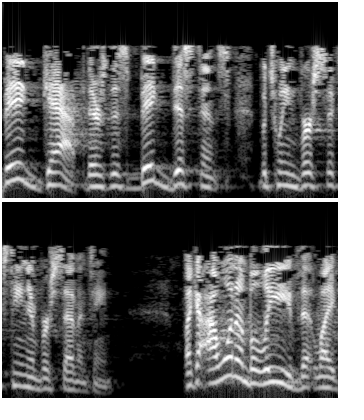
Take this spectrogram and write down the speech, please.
big gap, there's this big distance between verse 16 and verse 17. Like I want to believe that like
